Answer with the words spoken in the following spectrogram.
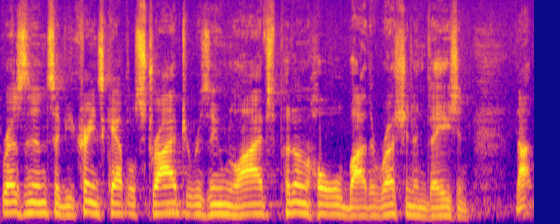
residents of Ukraine's capital strive to resume lives put on hold by the Russian invasion. Not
